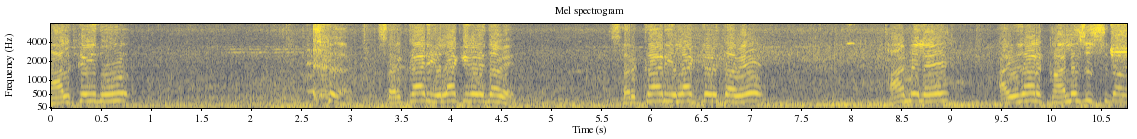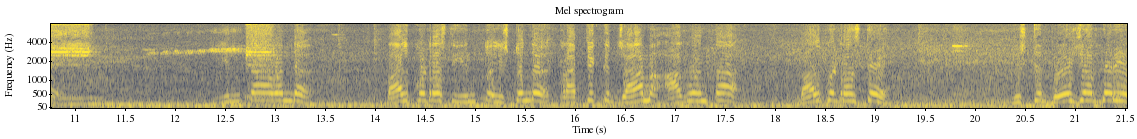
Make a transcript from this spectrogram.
ನಾಲ್ಕೈದು ಸರ್ಕಾರಿ ಇಲಾಖೆಗಳಿದ್ದಾವೆ. ಸರ್ಕಾರಿ ಇಲಾಖೆಗಳಿದ್ದಾವೆ. ಆಮೇಲೆ ಐದಾರು ಕಾಲೇಜಸ್ ಇದ್ದಾವೆ. ಇಂಥ ಒಂದು ಬಾಲ್ಕೋಟ್ ರಸ್ತೆ ಇಂಥ ಇಷ್ಟೊಂದು ಟ್ರಾಫಿಕ್ ಜಾಮ್ ಆಗುವಂಥ ಬಾಲ್ಕೋಟ್ ರಸ್ತೆ. ಇಷ್ಟು ಬೇಜವಾಬ್ದಾರಿ.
